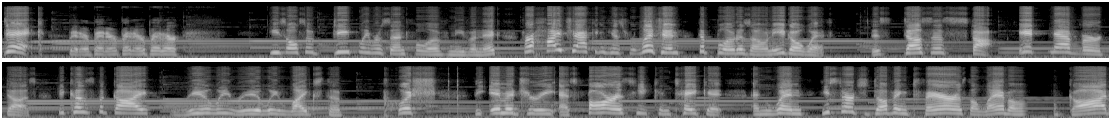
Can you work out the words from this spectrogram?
dick. Bitter, bitter, bitter, bitter. He's also deeply resentful of Nevonik for hijacking his religion to bloat his own ego with. This doesn't stop. It never does. Because the guy really, really likes to push the imagery as far as he can take it. And when he starts dubbing Tver as the Lamb of God,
